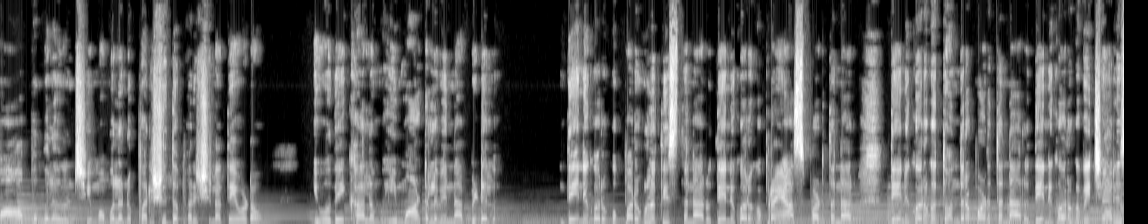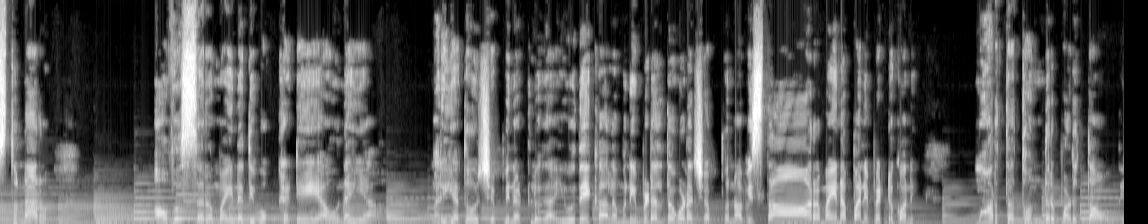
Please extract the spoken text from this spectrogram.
పాపముల నుంచి మమ్మలను పరిశుద్ధపరిచిన దేవుడు ఈ ఉదయకాలం ఈ మాటలు విన్న బిడ్డలు దేని కొరకు పరుగులు తీస్తున్నారు? దేని కొరకు ప్రయాసపడుతున్నారు? దేని కొరకు తొందరపడుతున్నారు? దేని కొరకు విచారిస్తున్నారు? అవసరమైనది ఒక్కటే అవునయ్యా. మరియతో చెప్పినట్లుగా ఉదయకాలము నిబిడలతో కూడా చెప్తున్నా విస్తారమైన పని పెట్టుకొని మార్త తొందరపడుతూ ఉంది.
